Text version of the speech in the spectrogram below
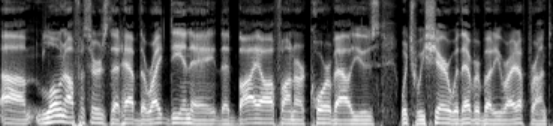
um, loan officers that have the right DNA, that buy off on our core values, which we share with everybody right up front.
